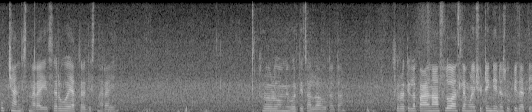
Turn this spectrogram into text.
खूप छान दिसणार आहे सर्व यात्रा दिसणार आहे. हळूहळू आम्ही वरती चाललो आहोत आता. सुरुवातीला पाळणा स्लो असल्यामुळे शूटिंग घेणं सोपी जाते.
